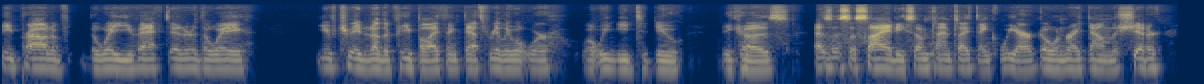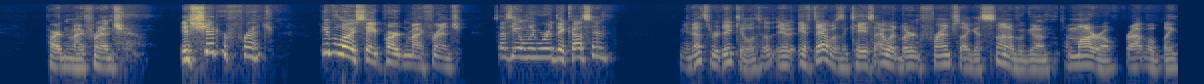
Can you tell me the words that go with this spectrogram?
be proud of the way you've acted or the way you've treated other people, I think that's really what we're what we need to do because as a society, sometimes I think we are going right down the shitter. Pardon my French. Is shitter French? People always say, pardon my French. Is that the only word they cuss in? I mean, that's ridiculous. If, if that was the case, I would learn French like a son of a gun tomorrow, probably.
